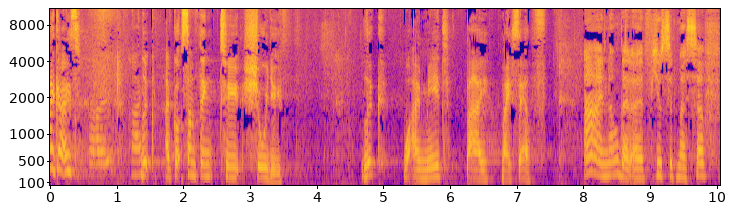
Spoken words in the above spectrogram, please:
Hi guys. Hi. Look, I've got something to show you. Look what I made by myself. Ah, I know that. I've used it myself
